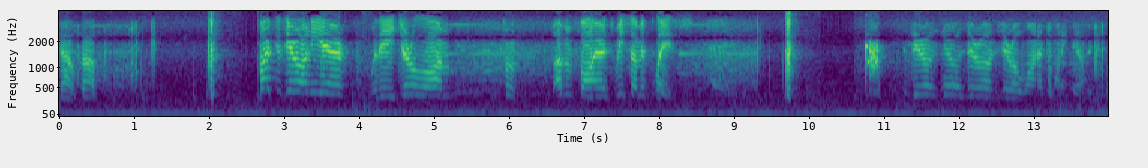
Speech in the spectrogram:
go, go. 5 to 0 on the air with a general alarm for oven fire, three summit place. Zero zero zero zero one 0, at 22.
